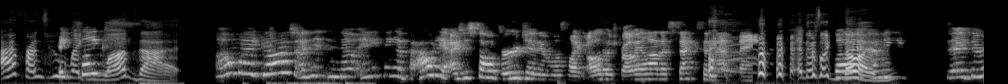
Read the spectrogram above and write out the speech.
I have friends who like, like- love that. oh my gosh, I didn't know anything about it. I just saw Virgin and was like, oh, there's probably a lot of sex in that thing. and there's like But none. I mean, there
